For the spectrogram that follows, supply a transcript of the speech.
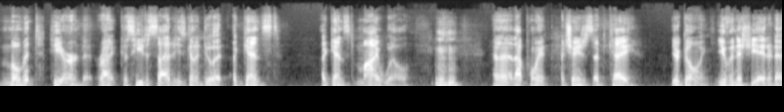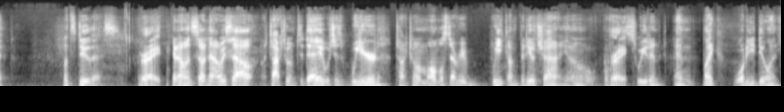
moment he earned it right because he decided he's going to do it against against my will mm-hmm. and at that point i changed and said okay you're going you've initiated it let's do this Right. you know, and so now he's out. I talked to him today, which is weird. Talk to him almost every week on video chat, you know, Right. Sweden. And like, what are you doing?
